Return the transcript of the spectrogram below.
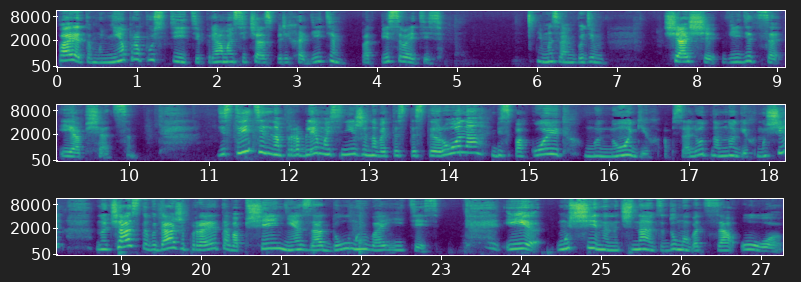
Поэтому не пропустите, прямо сейчас переходите, подписывайтесь, и мы с вами будем чаще видеться и общаться. Действительно, проблема сниженного тестостерона беспокоит многих, абсолютно многих мужчин, но часто вы даже про это вообще не задумываетесь. И мужчины начинают задумываться о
